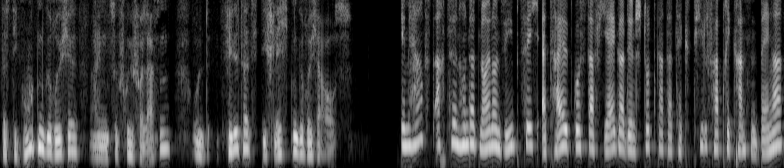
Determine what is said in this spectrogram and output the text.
dass die guten Gerüche einen zu früh verlassen und filtert die schlechten Gerüche aus. Im Herbst 1879 erteilt Gustav Jäger den Stuttgarter Textilfabrikanten Benger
